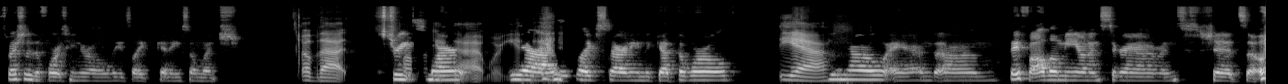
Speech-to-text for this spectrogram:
especially the 14 year old, he's like getting so much Of that. street smart. that where- yeah, he's like starting to get the world Yeah. you know, and um, they follow me on Instagram and shit. So,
